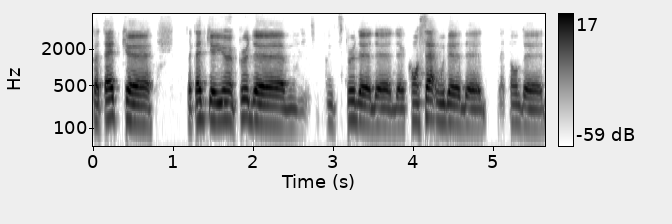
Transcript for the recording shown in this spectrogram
peut-être qu'il y a eu un peu de, un petit peu de, de, concert ou de, de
